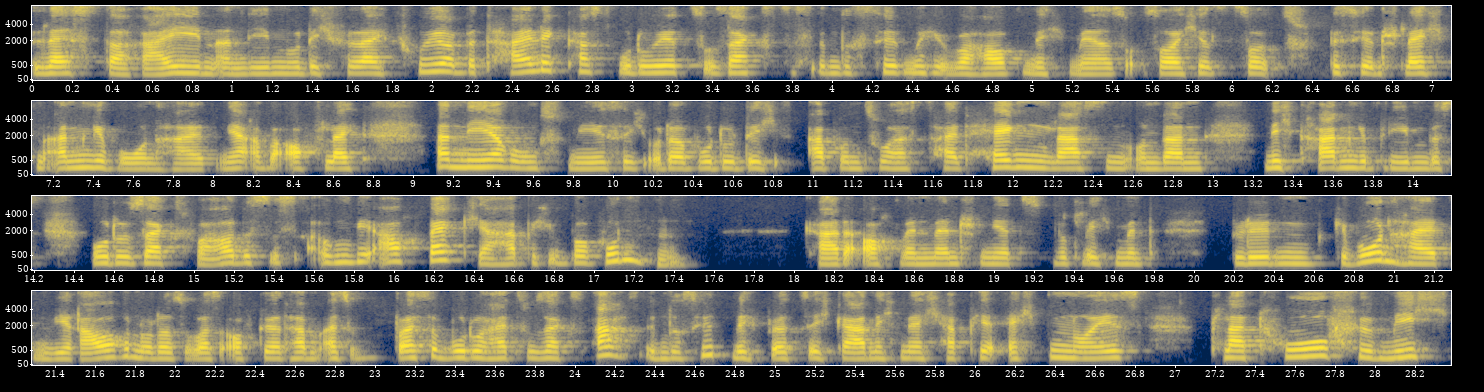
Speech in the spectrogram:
Lästereien, an denen du dich vielleicht früher beteiligt hast, wo du jetzt so sagst, das interessiert mich überhaupt nicht mehr, so, solche so bisschen schlechten Angewohnheiten, ja, aber auch vielleicht ernährungsmäßig oder wo du dich ab und zu hast halt hängen lassen und dann nicht dran geblieben bist, wo du sagst, wow, das ist irgendwie auch weg, ja, habe ich überwunden. Gerade auch wenn Menschen jetzt wirklich mit blöden Gewohnheiten wie Rauchen oder sowas aufgehört haben. Also weißt du, wo du halt so sagst, ach, es interessiert mich plötzlich gar nicht mehr. Ich habe hier echt ein neues Plateau für mich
